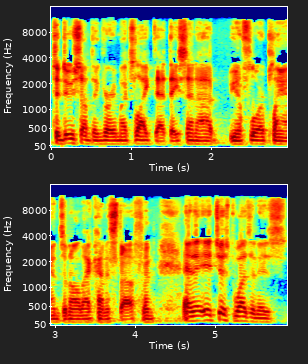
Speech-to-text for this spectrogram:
to do something very much like that. They sent out you know floor plans and all that kind of stuff, and and it just wasn't as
